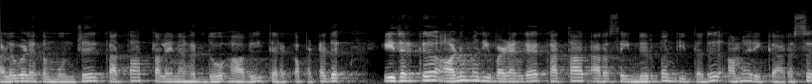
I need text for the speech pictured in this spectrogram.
அலுவலகம் ஒன்று கத்தார் தலைநகர் தோஹாவில் திறக்கப்பட்டது. இதற்கு அனுமதி வழங்க கத்தார் அரசை நிர்பந்தித்தது அமெரிக்க அரசு.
